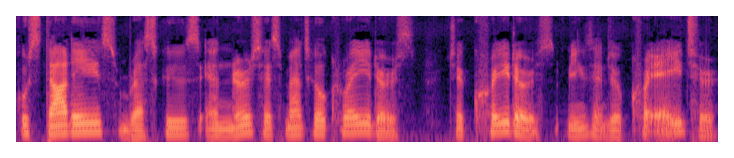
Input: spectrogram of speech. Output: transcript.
，who studies, rescues and nurses magical creators。这 creators 明显就 creator。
